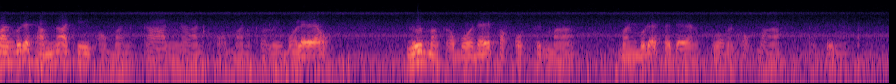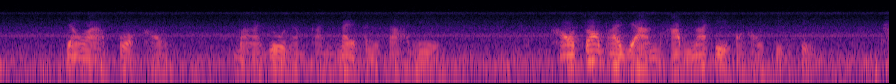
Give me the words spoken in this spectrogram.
มันไม่ได้ทำหน้าที่ของมันการงานของมันก็เลยบ่แล้ว หรือมันก็โบได้ปรากฏขึ้นมา มันโบได้แสดงตัวมันออกมาทั้งสิ้นจังว่าพวกเขามาอยู่นำกัน ในพรรษานี้เขาต้องพยายามทำหน้าที่ของเขาจริงๆท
